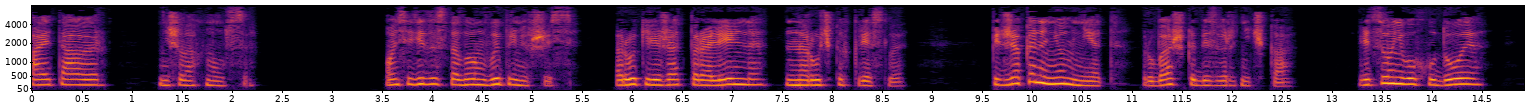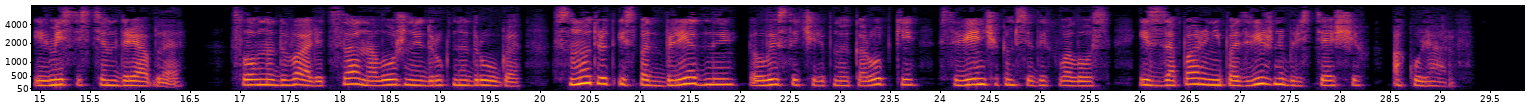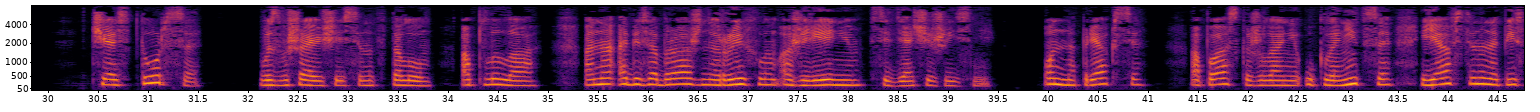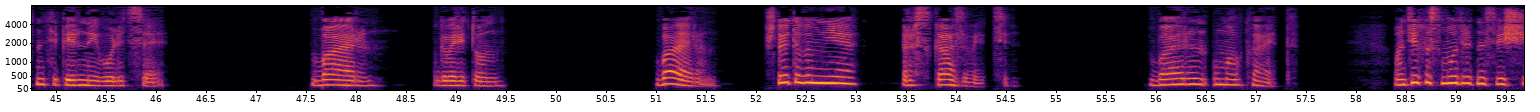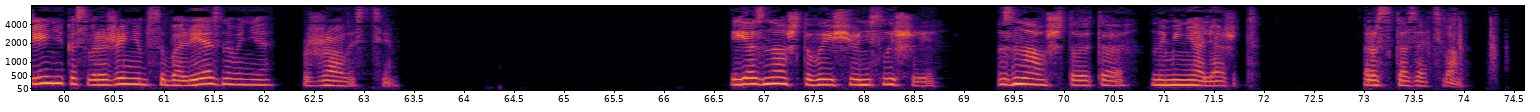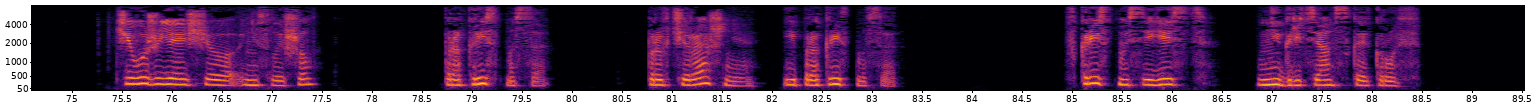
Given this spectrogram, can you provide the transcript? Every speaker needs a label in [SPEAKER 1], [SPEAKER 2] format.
[SPEAKER 1] Хайтауэр не шелохнулся. Он сидит за столом, выпрямившись. Руки лежат параллельно на ручках кресла. Пиджака на нем нет, рубашка без воротничка. Лицо у него худое и вместе с тем дряблое. Словно два лица, наложенные друг на друга, смотрят из-под бледной, лысой черепной коробки с венчиком седых волос, из-за пары неподвижно блестящих окуляров. Часть торса, возвышающаяся над столом, оплыла, она обезображена рыхлым ожирением сидячей жизни. Он напрягся, опаска, желание уклониться явственно написано теперь на его лице. «Байрон», — говорит он, — «Байрон, что это вы мне рассказываете?» Байрон умолкает. Он тихо смотрит на священника с выражением соболезнования, жалости. Я знал, что вы еще не слышали. Знал, что это на меня ляжет. Рассказать вам. Чего же я еще не слышал? Про Кристмаса. Про вчерашнее и про Кристмаса. В Кристмасе есть негритянская кровь.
